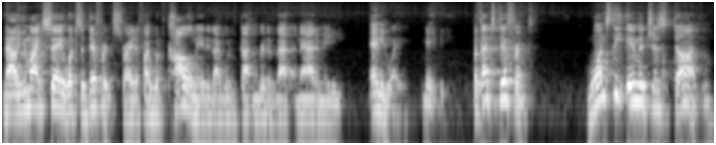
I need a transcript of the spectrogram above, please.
Now you might say, what's the difference, right? If I would have collimated, I would have gotten rid of that anatomy anyway, maybe. But that's different. Once the image is done,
